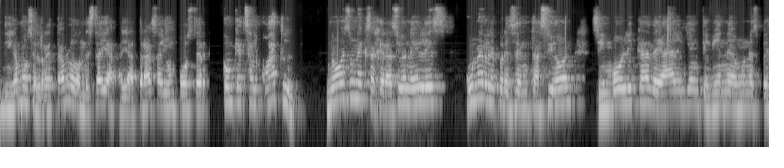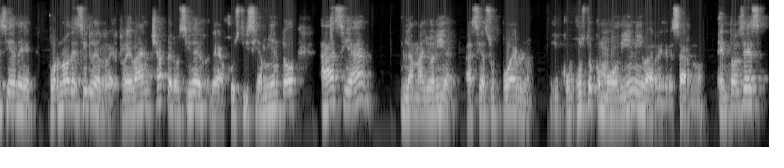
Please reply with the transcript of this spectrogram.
digamos, el retablo donde está allá, atrás hay un póster con Quetzalcoatl? No es una exageración, él es una representación simbólica de alguien que viene a una especie de, por no decirle revancha, pero sí de, de, ajusticiamiento hacia la mayoría, hacia su pueblo. Y justo como Odín iba a regresar, ¿no? Entonces,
